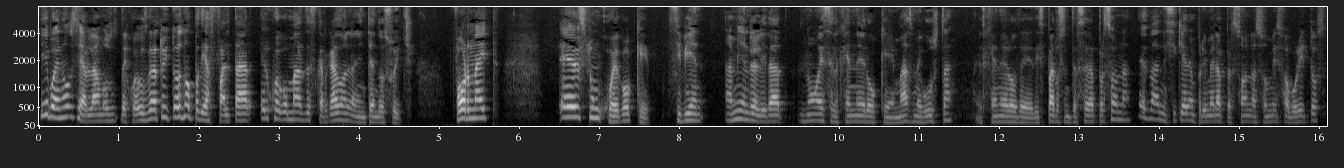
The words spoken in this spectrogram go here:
Y bueno, si hablamos de juegos gratuitos, no podía faltar el juego más descargado en la Nintendo Switch. Fortnite es un juego que, si bien a mí en realidad no es el género que más me gusta, el género de disparos en tercera persona, es más, ni siquiera en primera persona son mis favoritos.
